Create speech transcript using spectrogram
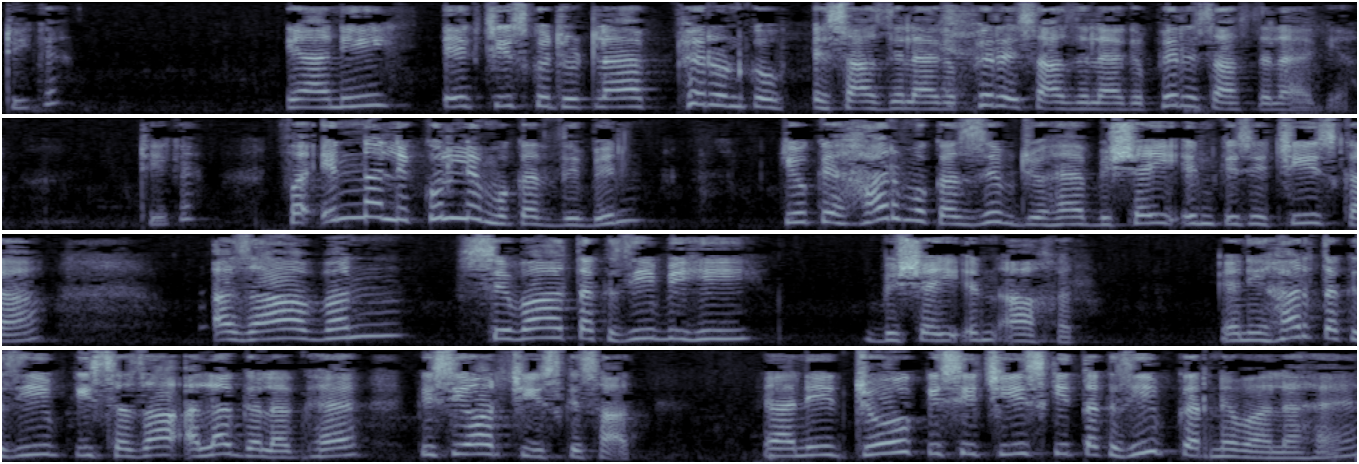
ٹھیک ہے؟ یعنی ایک چیز کو جٹلایا پھر ان کو احساس دلایا گیا، پھر احساس دلایا گیا، پھر احساس دلایا گیا۔ ٹھیک ہے؟ ان لکل مقدبن کیونکہ ہر مکذب جو ہے بشئی ان کسی چیز کا عذابن سوا تقزیب ہی بشئی ان آخر۔ یعنی ہر تقزیب کی سزا الگ الگ ہے کسی اور چیز کے ساتھ۔ یعنی جو کسی چیز کی تقزیب کرنے والا ہے،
